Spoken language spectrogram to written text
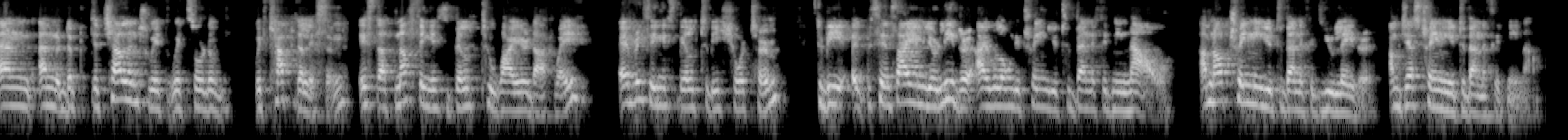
And and the, the challenge with with sort of with capitalism is that nothing is built to wire that way. Everything is built to be short term. To be, uh, since I am your leader, I will only train you to benefit me now. I'm not training you to benefit you later. I'm just training you to benefit me now.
